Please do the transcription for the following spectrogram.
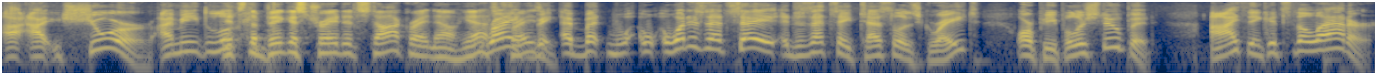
I, I sure. I mean, look. it's the biggest traded stock right now. Yeah, right, crazy. but, uh, but wh- what does that say? Does that say Tesla's great or people are stupid? I think it's the latter.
